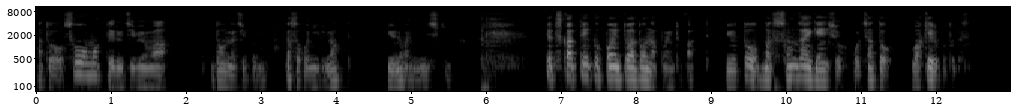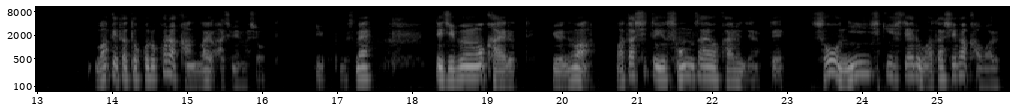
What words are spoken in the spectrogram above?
あと、そう思っている自分はどんな自分がそこにいるの？っていうのが認識。で、使っていくポイントはどんなポイントかっていうと、まず存在現象をちゃんと分けることです。分けたところから考えを始めましょうっていうことですね。で、自分を変えるっていうのは、私という存在を変えるんじゃなくて、そう認識している私が変わるっ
